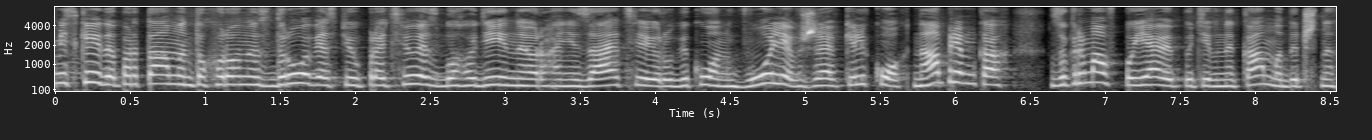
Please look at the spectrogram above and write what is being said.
Міський департамент охорони здоров'я співпрацює з благодійною організацією Рубікон Волі вже в кількох напрямках, зокрема в появі путівника медичних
